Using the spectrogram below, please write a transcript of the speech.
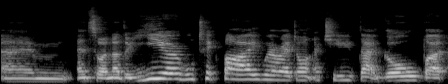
Um, and so another year will tick by where I don't achieve that goal, but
